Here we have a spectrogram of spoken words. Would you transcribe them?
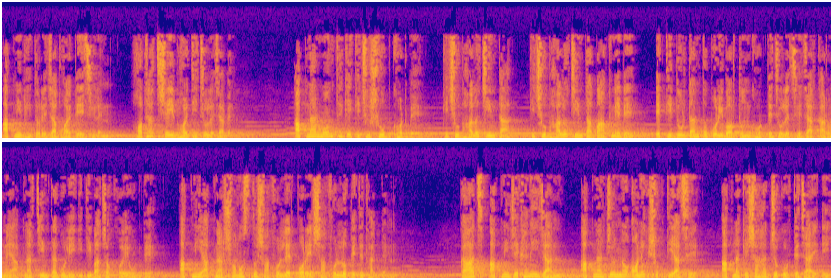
আপনি ভিতরে যা ভয় পেয়েছিলেন, হঠাৎ সেই ভয়টি চলে যাবে। আপনার মন থেকে কিছু শুভ ঘটবে, কিছু ভালো চিন্তা, কিছু ভালো চিন্তা বাঁক নেবে একটি দুর্দান্ত পরিবর্তন ঘটতে চলেছে যার কারণে আপনার চিন্তাগুলি ইতিবাচক হয়ে উঠবে। আপনি আপনার সমস্ত সাফল্যের পরে সাফল্য পেতে থাকবেন। কাজ, আপনি যেখানেই যান, আপনার জন্য অনেক শক্তি আছে। আপনাকে সাহায্য করতে চায় এই।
